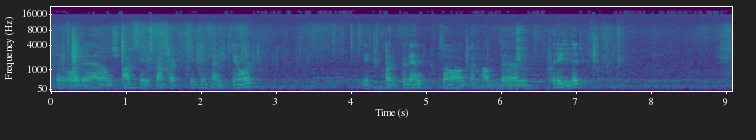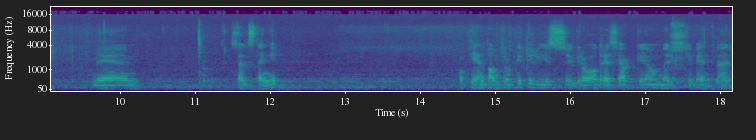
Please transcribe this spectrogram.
etter våre anslag ca. 40-50 år. Litt korpulent og hadde briller med sølvstenger. Og pent antrukket i lys grå dressjakke og mørke benklær.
